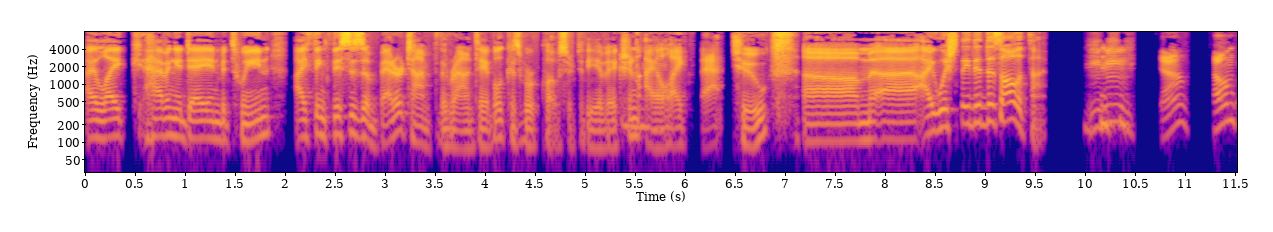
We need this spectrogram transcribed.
I like having a day in between. I think this is a better time for the roundtable because we're closer to the eviction. Mm-hmm. I like that too. Um, uh, I wish they did this all the time. Mm-hmm. Yeah. Tell them,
